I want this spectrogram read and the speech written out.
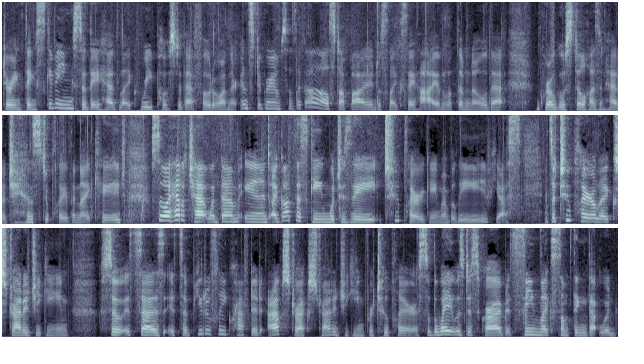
during Thanksgiving, so they had like reposted that photo on their Instagram. So I was like, oh, I'll stop by and just like say hi and let them know that Grogu still hasn't had a chance to play the Night Cage. So I had a chat with them, and I got this game, which is a two-player game, I believe. Yes, it's a two-player like strategy game. So it says it's a beautifully crafted abstract strategy game for two players. So the way it was described, it seemed like something that would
